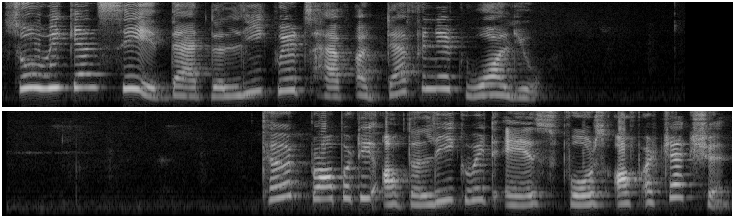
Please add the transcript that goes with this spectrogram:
so we can say that the liquids have a definite volume. Third property of the liquid is force of attraction.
